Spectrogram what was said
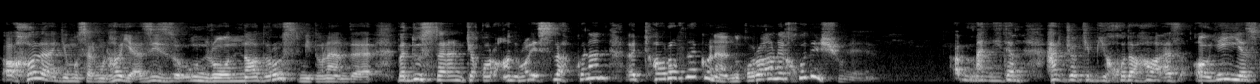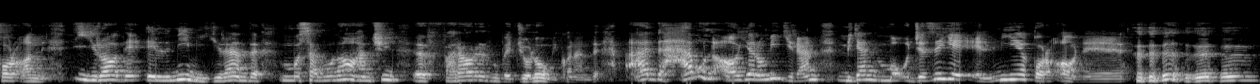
حالا اگه مسلمان های عزیز اون رو نادرست می‌دونند و دوست دارند که قرآن رو اصلاح کنند تعارف نکنند. قرآن خودشونه. من دیدم هر جا که بی خداها از آیه ای از قرآن ایراد علمی می‌گیرند مسلمان ها همچین فرار رو به جلو می‌کنند. اد همون آیه رو می‌گیرن میگن معجزه علمی قرآنه.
